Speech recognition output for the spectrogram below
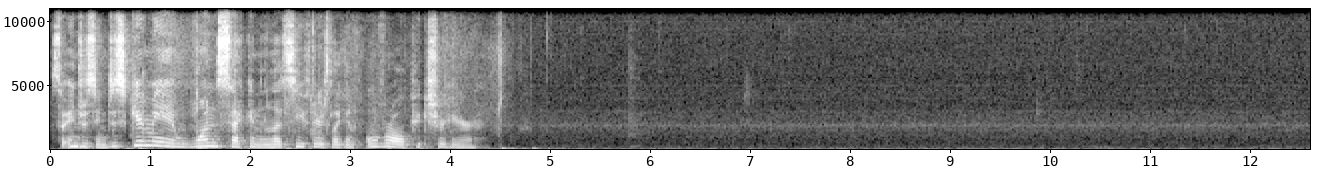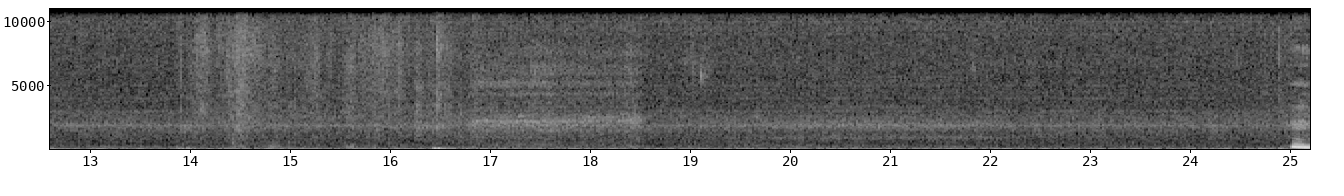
So interesting. Just give me one second and let's see if there's like an overall picture here. Hmm.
